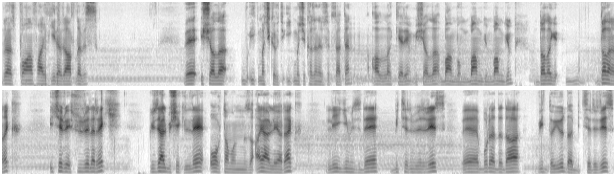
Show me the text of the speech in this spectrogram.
Biraz puan farkıyla rahatlarız. Ve inşallah bu ilk maçı kazanırsak, ilk maçı kazanırsak zaten Allah kerim inşallah bam bam bam gün bam gün dala dalarak içeri süzülerek güzel bir şekilde ortamımızı ayarlayarak ligimizi de bitiririz ve burada da videoyu da bitiririz.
